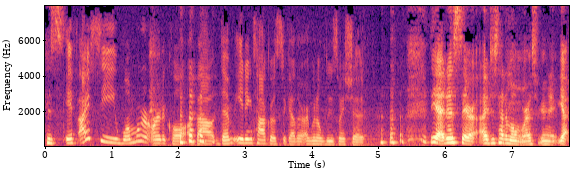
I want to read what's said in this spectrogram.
His. If I see one more article about them eating tacos together, I'm gonna lose my shit. yeah, it is Sarah. I just had a moment where I was forgetting it. Yeah,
